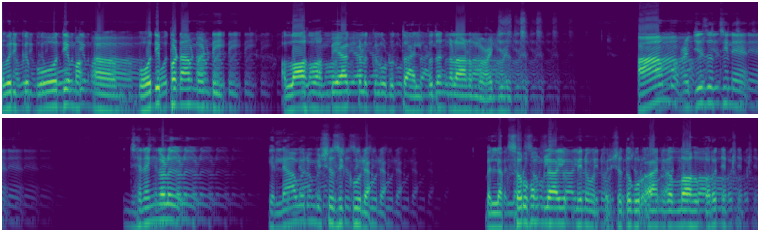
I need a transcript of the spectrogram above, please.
അവർക്ക് ബോധ്യം ബോധ്യപ്പെടാൻ വേണ്ടി അള്ളാഹു അമ്പിയാക്കൾക്ക് കൊടുത്ത അത്ഭുതങ്ങളാണ് മൊജിസത്ത് ആ മൊജിസത്തിനെ ജനങ്ങൾ എല്ലാവരും വിശ്വസിക്കൂല. പരിശുദ്ധ ഖുർആനിൽ അള്ളാഹു പറഞ്ഞിട്ടുണ്ട്.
